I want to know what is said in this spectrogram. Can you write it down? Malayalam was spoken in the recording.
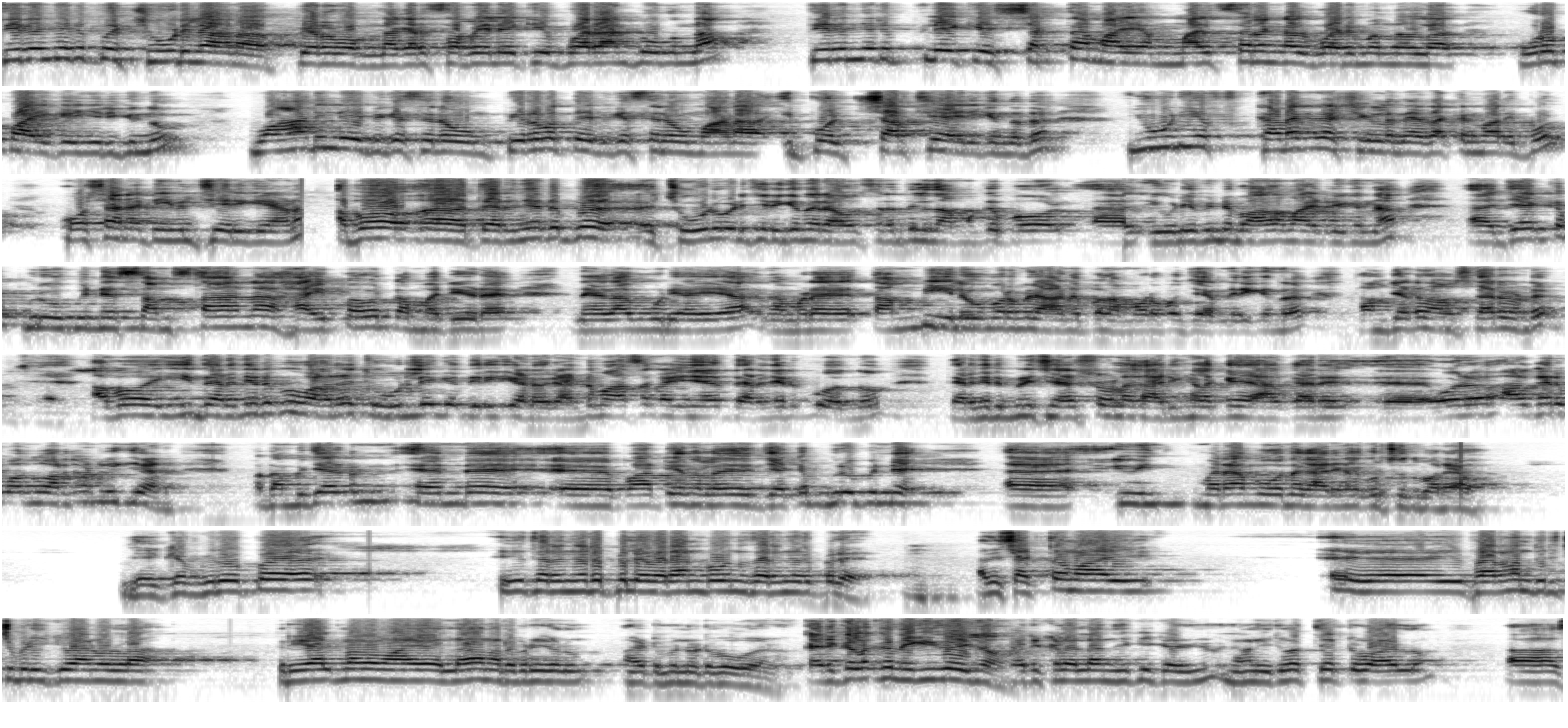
തിരഞ്ഞെടുപ്പ് ചൂടിലാണ് പിറവം നഗരസഭയിലേക്ക് വരാൻ പോകുന്ന തിരഞ്ഞെടുപ്പിലേക്ക് ശക്തമായ മത്സരങ്ങൾ വരുമെന്നുള്ള ഉറപ്പായി കഴിഞ്ഞിരിക്കുന്നു. വാർഡിലെ വികസനവും പിറവത്തെ വികസനവുമാണ് ഇപ്പോൾ ചർച്ചയായിരിക്കുന്നത്. യു ഡി എഫ് ഘടകകക്ഷികളുടെ നേതാക്കന്മാർ ഇപ്പോൾ ഓശാന ടിവിയിൽ ചേരുകയാണ്. അപ്പോ തെരഞ്ഞെടുപ്പ് ചൂട് പിടിച്ചിരിക്കുന്ന ഒരു അവസരത്തിൽ നമുക്കിപ്പോൾ യു ഡി എഫിന്റെ ഭാഗമായിട്ടിരിക്കുന്ന ജേക്കബ് ഗ്രൂപ്പിന്റെ സംസ്ഥാന ഹൈ പവർ കമ്മിറ്റിയുടെ നേതാവ് കൂടിയായ നമ്മുടെ തമ്പി ഇലവുമറമ്പിലാണ് ഇപ്പൊ നമ്മോടൊപ്പം ചേർന്നിരിക്കുന്നത്. തമ്പിച്ചേട്ടൻ നമസ്കാരമുണ്ട്. അപ്പോൾ ഈ തെരഞ്ഞെടുപ്പ് വളരെ ചൂടിലേക്ക് എത്തിയിരിക്കുകയാണ്. രണ്ടു മാസം കഴിഞ്ഞ തെരഞ്ഞെടുപ്പ് വന്നു. തെരഞ്ഞെടുപ്പിന് ശേഷമുള്ള കാര്യങ്ങളൊക്കെ ആൾക്കാർ ഓരോ ആൾക്കാർ വന്നു പറഞ്ഞുകൊണ്ടിരിക്കുകയാണ്. അപ്പൊ തമ്പിച്ചേട്ടൻ എന്റെ പാർട്ടി എന്നുള്ളത് ജേക്കബ് ഗ്രൂപ്പിന്റെ വരാൻ പോകുന്ന കാര്യങ്ങളെ കുറിച്ചൊന്ന് പറയാമോ ജേക്കബ് ഗ്രൂപ്പ് ഈ തെരഞ്ഞെടുപ്പിൽ വരാൻ പോകുന്ന തെരഞ്ഞെടുപ്പിൽ അതിശക്തമായി ശക്തമായി ഈ ഭരണം തിരിച്ചു പിടിക്കുവാനുള്ള ക്രിയാത്മകമായ എല്ലാ നടപടികളും ആയിട്ട് മുന്നോട്ട് പോവുകയാണ്. കരുക്കളൊക്കെ നീക്കി കഴിഞ്ഞോ? കരുക്കളെല്ലാം നീക്കിക്കഴിഞ്ഞു ഞങ്ങൾ ഇരുപത്തിയെട്ട് വാർഡിലും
